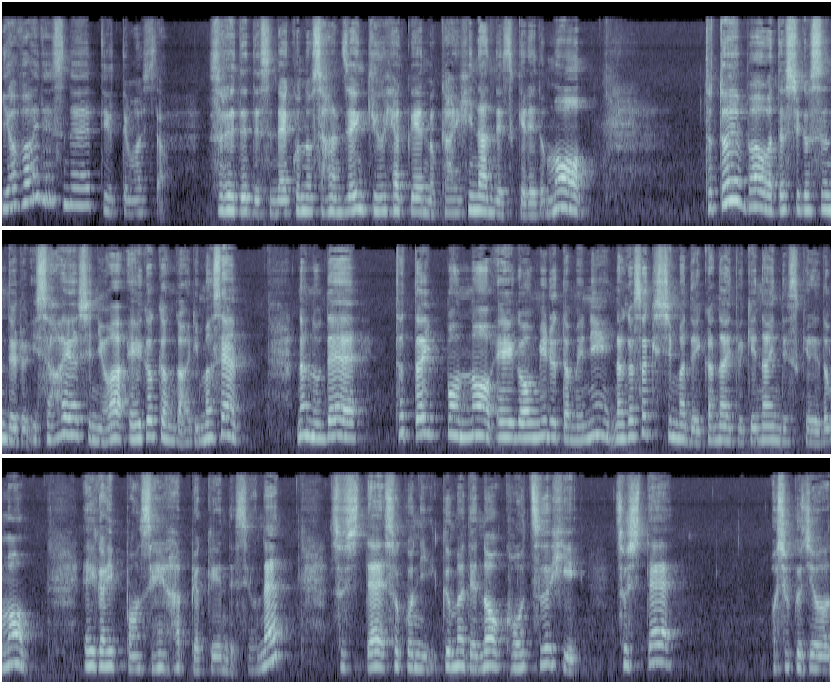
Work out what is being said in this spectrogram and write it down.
やばいですねって言ってました。それでですねこの3900円の会費なんですけれども例えば私が住んでる諫早市には映画館がありません。なのでたった1本の映画を見るために長崎市まで行かないといけないんですけれども映画1本1800円ですよね。そしてそこに行くまでの交通費そしてお食事を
